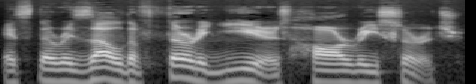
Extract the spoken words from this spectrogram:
It's the result of 30 years hard research.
